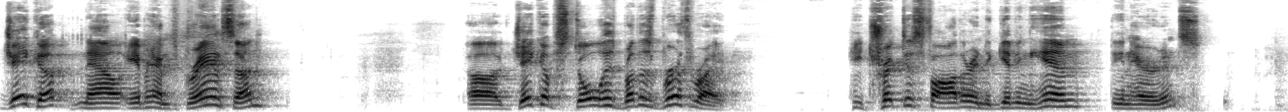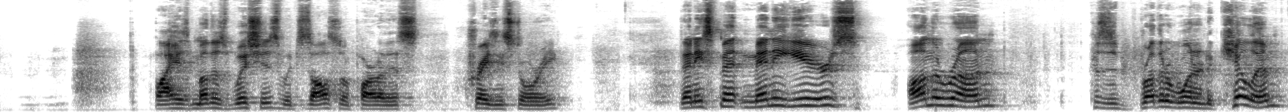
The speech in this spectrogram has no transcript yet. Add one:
Jacob, now Abraham's grandson, uh, Jacob stole his brother's birthright. He tricked his father into giving him the inheritance by his mother's wishes, which is also part of this crazy story. Then he spent many years on the run because his brother wanted to kill him,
